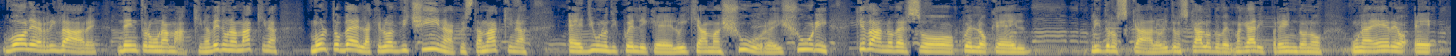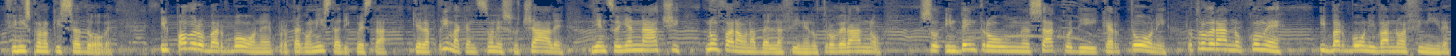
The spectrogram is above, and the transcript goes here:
vuole arrivare dentro una macchina. Vede una macchina molto bella che lo avvicina, questa macchina è di uno di quelli che lui chiama Shure, i Shuri che vanno verso quello che è il, l'idroscalo, l'idroscalo dove magari prendono un aereo e finiscono chissà dove. Il povero Barbone, protagonista di questa che è la prima canzone sociale di Enzo Iannacci, non farà una bella fine, lo troveranno so- dentro un sacco di cartoni, lo troveranno come i barboni vanno a finire.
